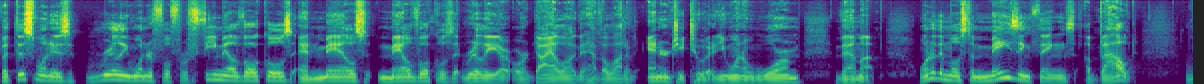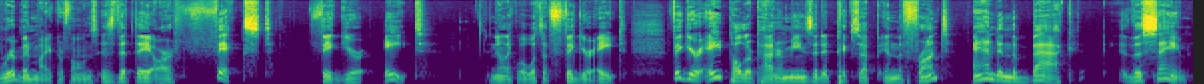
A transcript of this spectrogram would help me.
But this one is really wonderful for female vocals and males, male vocals that really are, or dialogue that have a lot of energy to it, and you want to warm them up. One of the most amazing things about ribbon microphones is that they are fixed figure eight. And you're like, well, what's a figure eight? Figure eight polar pattern means that it picks up in the front and in the back the same.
